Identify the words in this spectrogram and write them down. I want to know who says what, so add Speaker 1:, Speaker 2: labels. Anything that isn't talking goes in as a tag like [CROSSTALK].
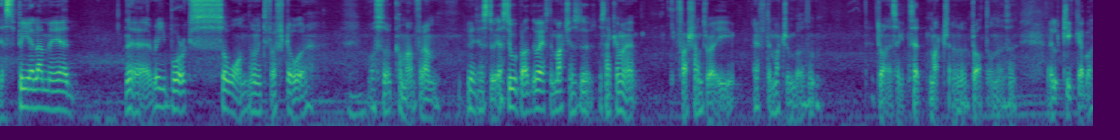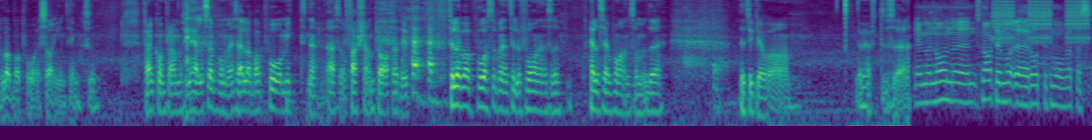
Speaker 1: jag spelade med eh, Ray Borks son, det var mitt första år.
Speaker 2: Mm.
Speaker 1: Och så kom han fram, jag, stod, jag stod och pratade, det var efter matchen, så jag snackade med farsan tror jag i, efter matchen bara. Så, jag tror han hade säkert sett matchen och pratat om den. Så, jag klickade bara, la bara på, jag sa ingenting. Så, för han kom fram och skulle hälsa på mig, så jag la bara på mitt, när, alltså farsan pratade typ. Så jag la bara på så på den telefonen så hälsade jag på honom. Som det, det tycker jag var, det var häftigt. Så här.
Speaker 3: Nej, men någon, eh, snart är eh, råttet mogat alltså.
